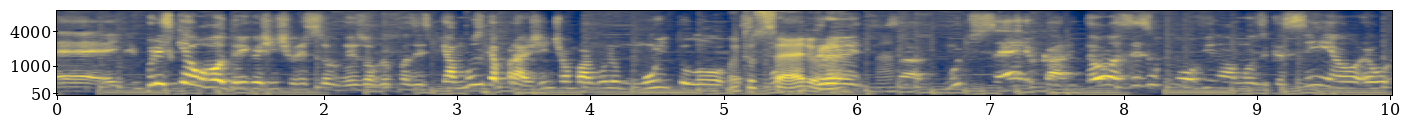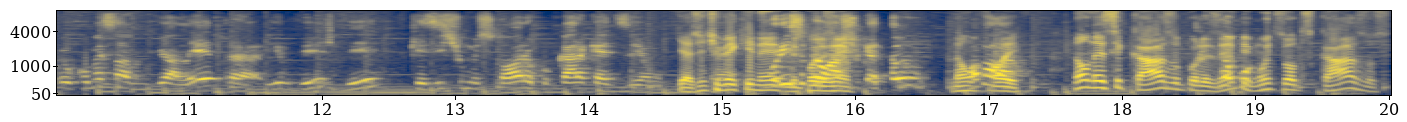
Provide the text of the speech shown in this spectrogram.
É, por isso que o Rodrigo a gente resolveu fazer isso, porque a música pra gente é um bagulho muito louco. Muito assim, sério, muito grande, né? sabe? Muito sério, cara. Então, às vezes eu tô ouvindo uma música assim, eu, eu, eu começo a ver a letra e eu vejo ver que existe uma história que o cara quer dizer. E a gente vê que nem. Por isso por que exemplo, eu acho que é tão. Não, falei. Não, nesse caso, por exemplo, em muitos outros casos,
